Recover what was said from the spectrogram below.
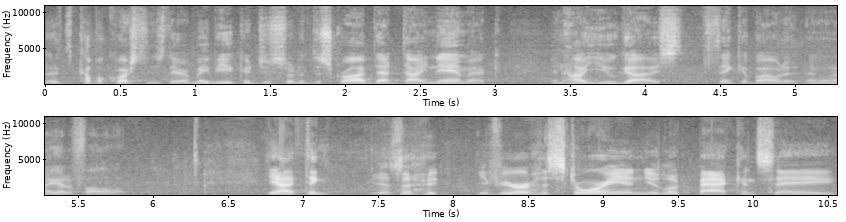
a couple questions there. Maybe you could just sort of describe that dynamic and how you guys think about it, and then I got a follow up. Yeah, I think as a, if you're a historian, you look back and say,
